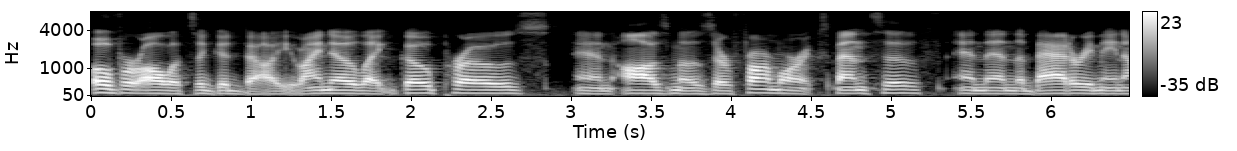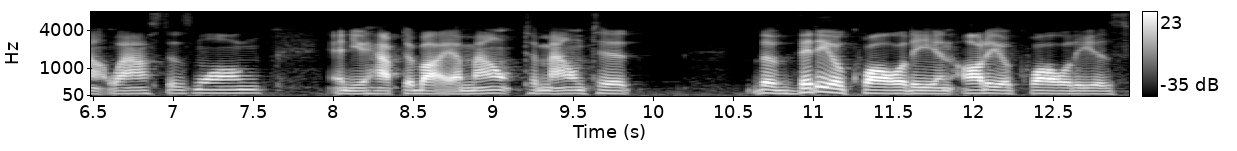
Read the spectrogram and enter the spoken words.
overall it's a good value. I know like GoPros and Osmos are far more expensive and then the battery may not last as long and you have to buy a mount to mount it. The video quality and audio quality is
